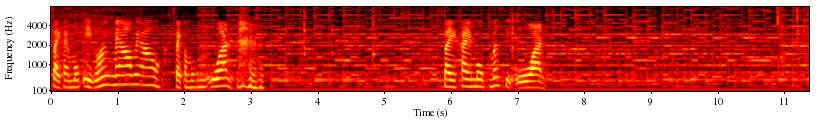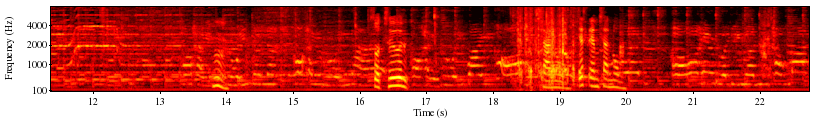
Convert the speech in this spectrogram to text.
ใส่ไข่มุกอีกโอ้ยไม่เอาไม่เอา ใส่ไข่มุกมันอ้วน ใส่ไข่มุกมันสิอ้วนขอให้อืมรวยเงินนะขอให้รวยงานสดชื่นขอให้รวยไวขอให้ชานม SM ชานมขอให้รวยด้วยเงินทองมาก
